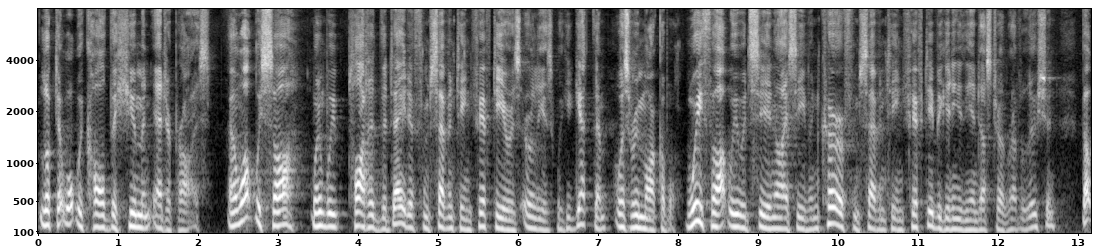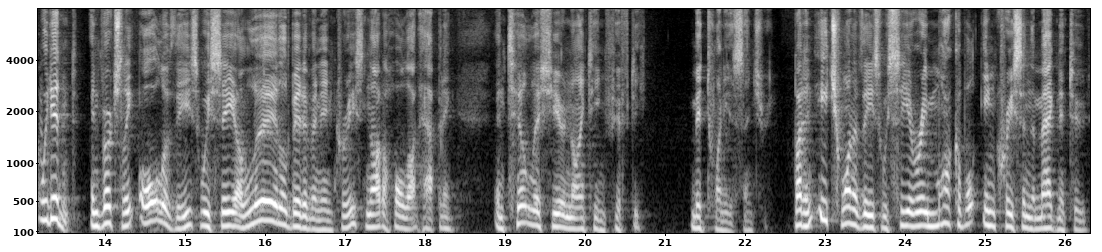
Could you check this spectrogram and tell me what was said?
looked at what we called the human enterprise. And what we saw when we plotted the data from 1750 or as early as we could get them was remarkable. We thought we would see a nice even curve from 1750, beginning of the Industrial Revolution, but we didn't. In virtually all of these, we see a little bit of an increase, not a whole lot happening, until this year, 1950, mid-20th century. But in each one of these, we see a remarkable increase in the magnitude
